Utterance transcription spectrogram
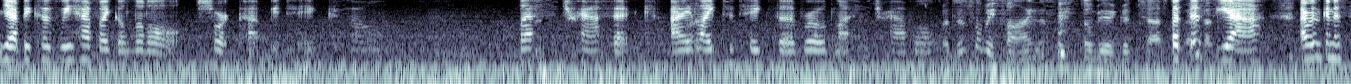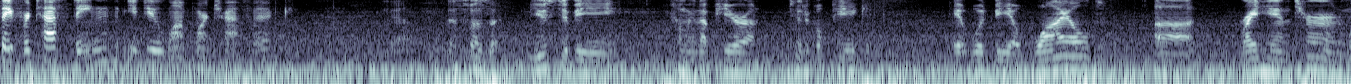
Yeah, because we have like a little shortcut we take, so less traffic. I Right. like to take the road less traveled. But this will be fine. This will still be a good test. But this, yeah, I was gonna say for testing, you do want more traffic. Yeah. This was used to be coming up here on Pinnacle Peak. It would be a wild uh, right-hand turn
